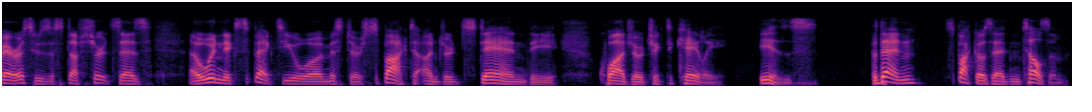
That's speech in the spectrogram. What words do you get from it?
Baris, who's a stuffed shirt, says, I wouldn't expect you or Mr. Spock to understand the Quadrotriticale is. But then Spock goes ahead and tells him.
